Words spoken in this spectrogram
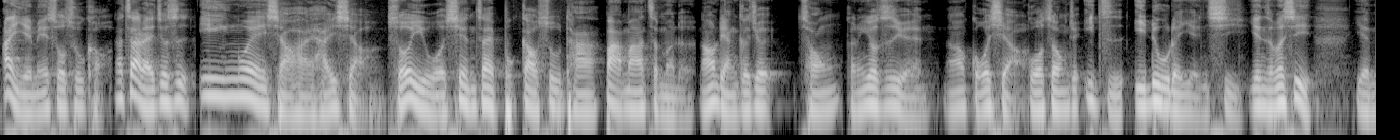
爱也没说出口。那再来就是因为小孩还小，所以我现在不告诉他爸妈怎么了，然后两个就从可能幼稚园，然后国小、国中就一直一路的演戏，演什么戏？演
